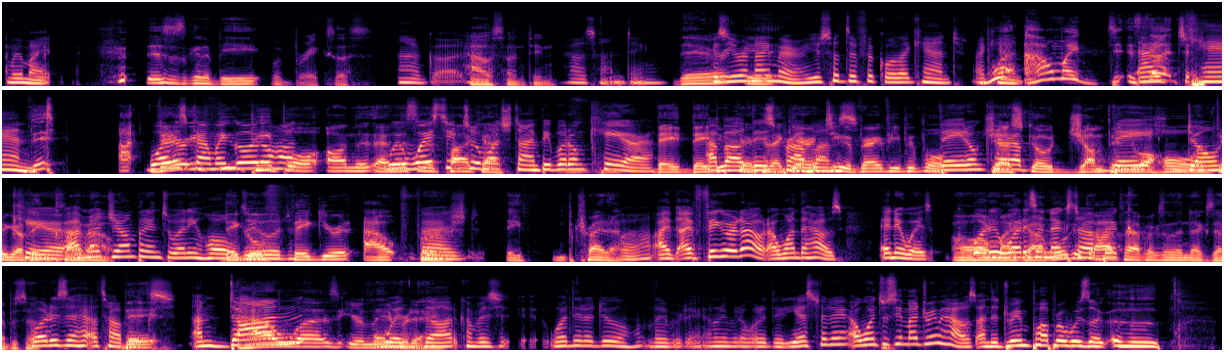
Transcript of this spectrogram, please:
We might. This is gonna be what breaks us. Oh, God. House hunting. House hunting. There Because you're a is- nightmare. You're so difficult. I can't. I What? can't. How am I? d- It's I not, can't. Thi- I- What is can we go to people hunt- on the. and We're to wasting too much time. People don't care They they do about care these I problems. guarantee you, very few people they don't care. just go jump into a hole Don't and figure out they care. I'm not out. jumping into any hole, they go dude. figure it out first. They try to. well, I, I figured it out. I want the house. Anyways, oh what, what is the next we'll to topic? hot topics on the next episode. What is the hot topics? I'm done. How was your Labor with Day? that conversation. What did I do? Labor Day. I don't even know what I did. Yesterday, I went to see my dream house, and the dream popper was like, "Uh,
